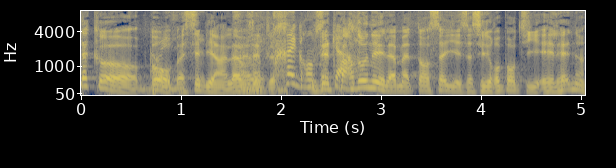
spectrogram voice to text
D'accord. Bon, bah c'est bien. Là, vous êtes, très grand vous êtes pardonné là maintenant. Ça y est, ça c'est du repenti. Hélène.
